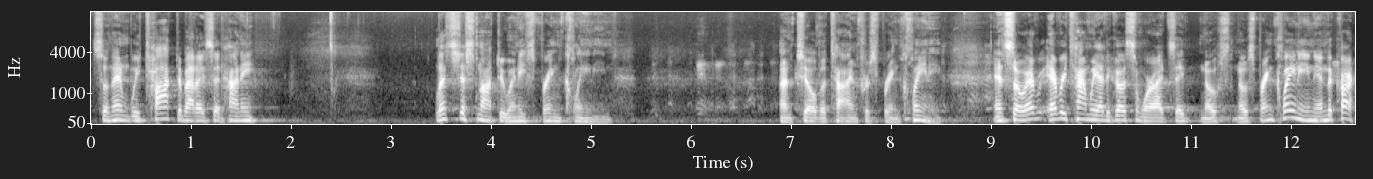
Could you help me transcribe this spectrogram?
So then we talked about it. I said, honey, let's just not do any spring cleaning until the time for spring cleaning. And so every, every time we had to go somewhere, I'd say, no, no spring cleaning in the car.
